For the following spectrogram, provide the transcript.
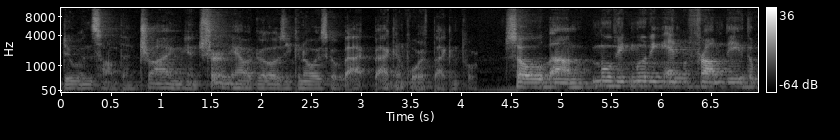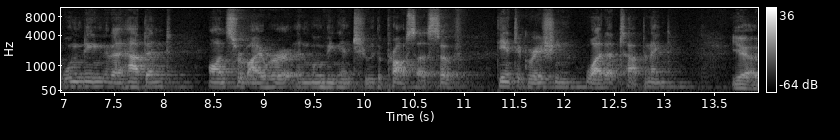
doing something, trying and seeing how it goes. You can always go back, back and forth, back and forth. So um, moving moving in from the, the wounding that happened on Survivor and moving into the process of the integration, why that's happening. Yeah,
